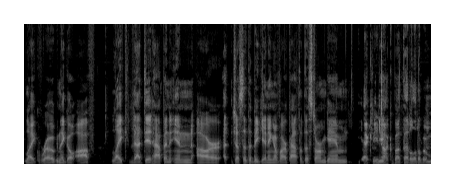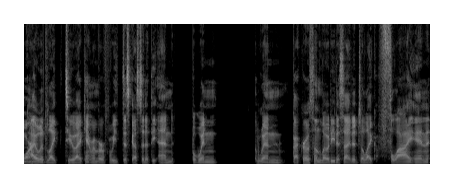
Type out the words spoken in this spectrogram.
like rogue and they go off, like that did happen in our just at the beginning of our Path of the Storm game. Yeah, can you, you talk about that a little bit more? I would like to. I can't remember if we discussed it at the end, but when when Bekros and Lodi decided to like fly in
